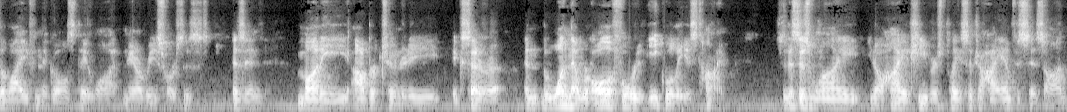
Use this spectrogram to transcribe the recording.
the life and the goals they want. You know, resources as in money, opportunity, etc. And the one that we're all afforded equally is time. So this is why you know high achievers place such a high emphasis on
